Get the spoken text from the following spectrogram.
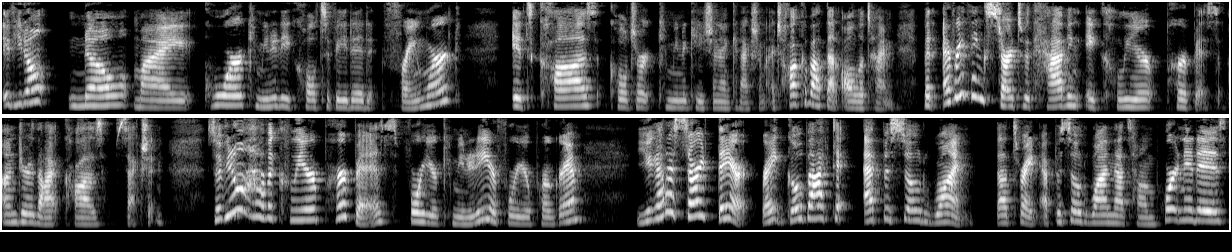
if you don't know my core community cultivated framework, it's cause, culture, communication, and connection. I talk about that all the time, but everything starts with having a clear purpose under that cause section. So if you don't have a clear purpose for your community or for your program, you got to start there, right? Go back to episode one. That's right. Episode one. That's how important it is.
